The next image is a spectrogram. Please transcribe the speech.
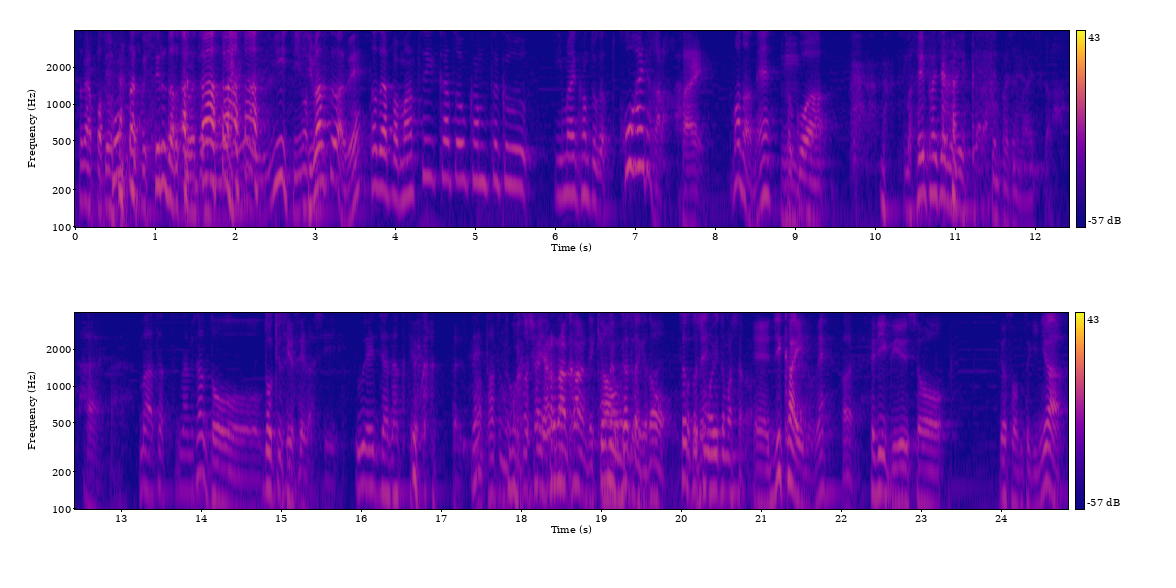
それはやっぱ忖度してるだろって言われてもいいって言いますよしますわね。ただやっぱ松井稼頭監督今井監督が後輩だからはい、まだねそこは。まあ、先輩じゃないから。先輩じゃないですから。はい。まあ立浪さんは同同級生。生だし上じゃなくてよかったですね。タツも今年はやらなあかんって去年も言ってたけどちょっとね今年も言ってましたから、えー次回のね、はい。セ・リーグ優勝予想の時には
